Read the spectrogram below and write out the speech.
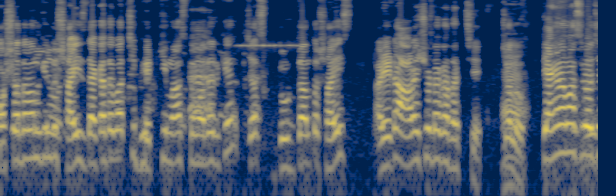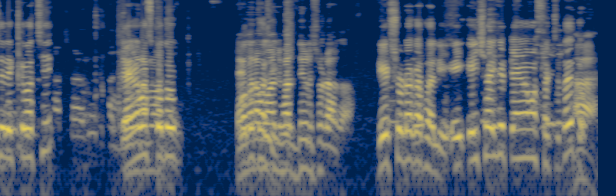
অসাধারণ কিন্তু সাইজ দেখাতে পাচ্ছি ভেটকি মাছ তোমাদেরকে জাস্ট দুর্দান্ত সাইজ আর এটা আড়াইশো টাকা থাকছে। চলো হ্যাঁ। ট্যাংরা মাছ রয়েছে দেখতে পাচ্ছি। ট্যাংরা মাছ কত ট্যাংরা মাছ ভাত দেড়শো টাকা। দেড়শো টাকা থালি। এই এই সাইজের ট্যাংরা মাছ থাকছে তাই তো? হ্যাঁ।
